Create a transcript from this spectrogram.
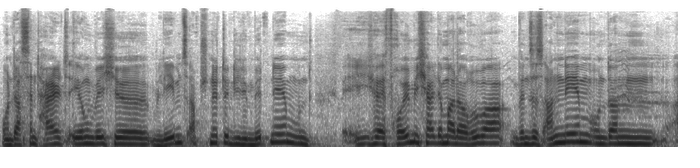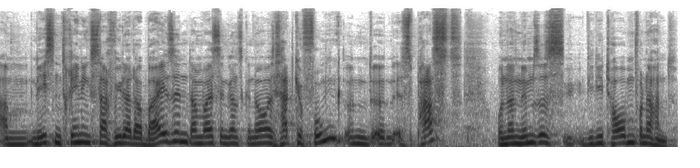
Und das sind halt irgendwelche Lebensabschnitte, die die mitnehmen. Und ich freue mich halt immer darüber, wenn sie es annehmen und dann am nächsten Trainingstag wieder dabei sind. Dann weißt du ganz genau, es hat gefunkt und äh, es passt. Und dann nimmst du es wie die Tauben von der Hand.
